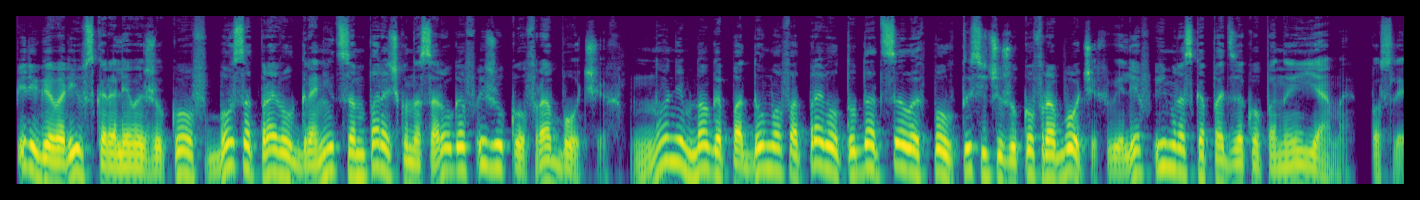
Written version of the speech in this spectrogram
Переговорив с королевой жуков, босс отправил к границам парочку носорогов и жуков рабочих. Но, немного подумав, отправил туда целых полтысячи жуков рабочих, велев им раскопать закопанные ямы. После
